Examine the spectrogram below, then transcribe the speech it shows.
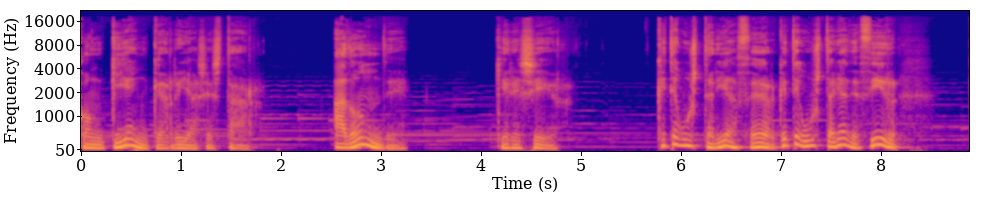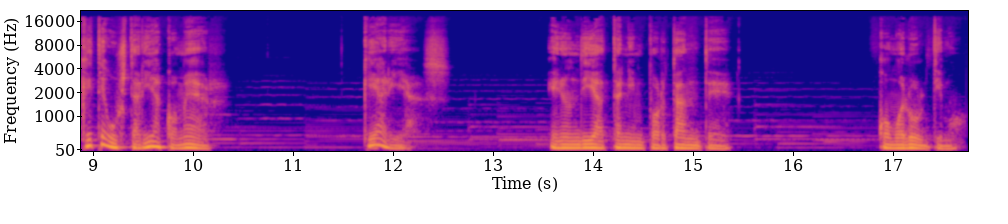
¿Con quién querrías estar? ¿A dónde quieres ir? ¿Qué te gustaría hacer? ¿Qué te gustaría decir? ¿Qué te gustaría comer? ¿Qué harías en un día tan importante como el último?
